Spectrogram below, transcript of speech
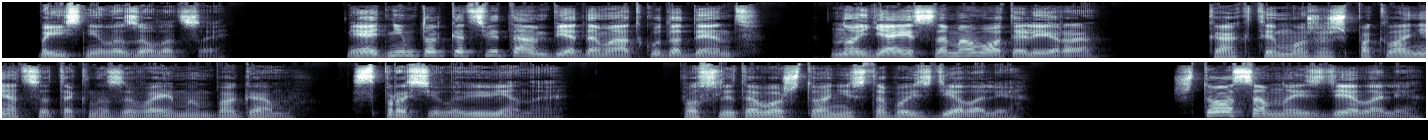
— пояснила Золотце. «И одним только цветам ведомо, откуда Дент. Но я из самого Телира». «Как ты можешь поклоняться так называемым богам?» — спросила Вивена. «После того, что они с тобой сделали». «Что со мной сделали?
